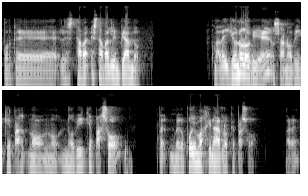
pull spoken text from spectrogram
porque le estaba, estaban limpiando. ¿Vale? Yo no lo vi, ¿eh? O sea, no vi qué, no, no, no vi qué pasó. Me lo puedo imaginar lo que pasó, ¿vale?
